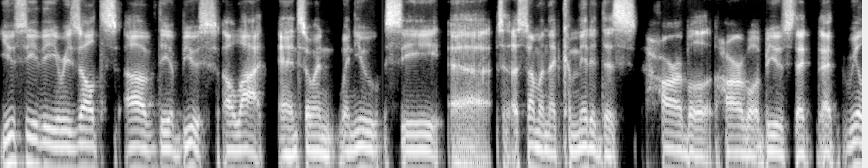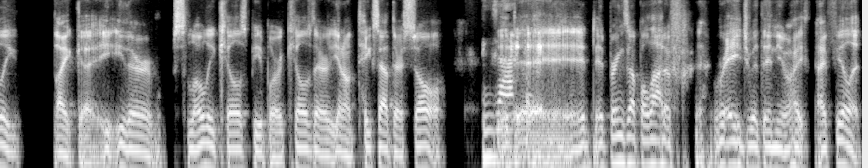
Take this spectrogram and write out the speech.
You see the results of the abuse a lot. And so when when you see uh, someone that committed this horrible horrible abuse that that really like uh, either slowly kills people or kills their you know takes out their soul exactly. it, it, it brings up a lot of rage within you. I i feel it.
